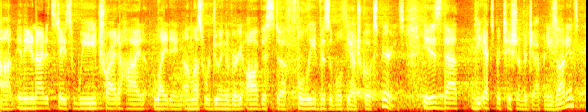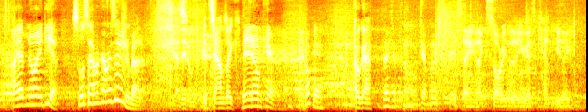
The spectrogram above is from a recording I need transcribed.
Um, in the United States, we try to hide lighting unless we're doing a very A Vista, fully visible theatrical experience. Is that the expectation of a Japanese audience? I have no idea. So let's have a conversation about it. yeah they don't It sounds like They don't care. Okay. okay. They're saying like sorry that you guys can't be like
